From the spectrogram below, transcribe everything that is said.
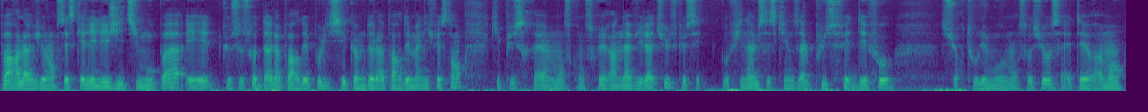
par la violence, est-ce qu'elle est légitime ou pas, et que ce soit de la part des policiers comme de la part des manifestants, qui puissent réellement se construire un avis là-dessus, parce que c'est au final c'est ce qui nous a le plus fait défaut sur tous les mouvements sociaux, ça a été vraiment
